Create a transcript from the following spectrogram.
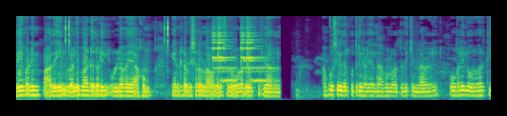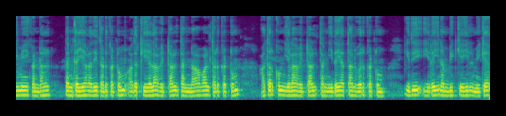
இறைவனின் பாதையில் வழிபாடுகளில் உள்ளவையாகும் என்று நபி ஸல்லல்லாஹு அலுவலம் அவர்கள் கூறினார்கள். அபு செய்தல் குதிரை அலியல்லாஹும் தெரிவிக்கின்றார்கள் உங்களில் ஒருவர் தீமையை கண்டால் தன் கையால் அதை தடுக்கட்டும் அதற்கு இயலாவிட்டால் தன் நாவால் தடுக்கட்டும் அதற்கும் இயலாவிட்டால் தன் இதயத்தால் வெறுக்கட்டும். இது இறை நம்பிக்கையில் மிக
